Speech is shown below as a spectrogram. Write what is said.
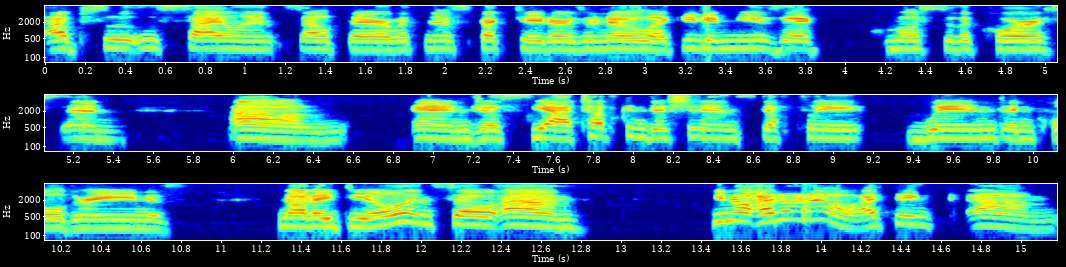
absolute silence out there with no spectators or no like even music most of the course. And um and just yeah tough conditions definitely wind and cold rain is not ideal. And so um you know i don't know. I think um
